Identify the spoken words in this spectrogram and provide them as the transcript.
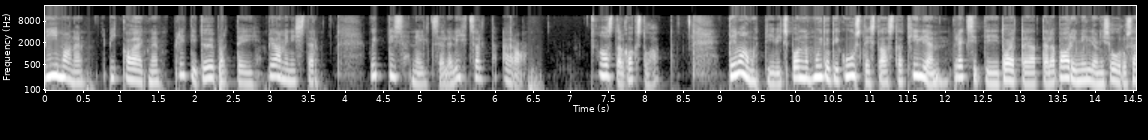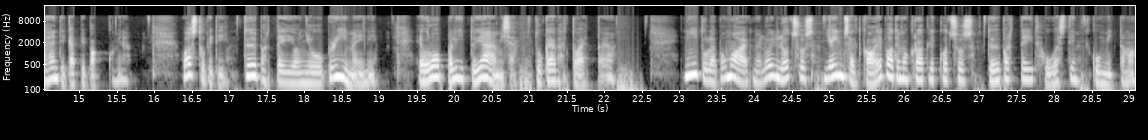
viimane pikaaegne Briti tööpartei peaminister, võttis neilt selle lihtsalt ära. aastal kaks tuhat tema motiiviks polnud muidugi kuusteist aastat hiljem Brexiti toetajatele paari miljoni suuruse handicapi pakkumine. vastupidi, tööpartei on ju Remaini, Euroopa Liitu jäämise tugev toetaja. nii tuleb omaaegne loll otsus ja ilmselt ka ebademokraatlik otsus tööparteid uuesti kummitama.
